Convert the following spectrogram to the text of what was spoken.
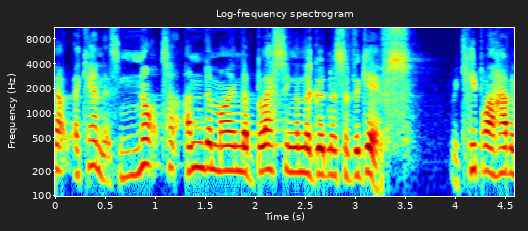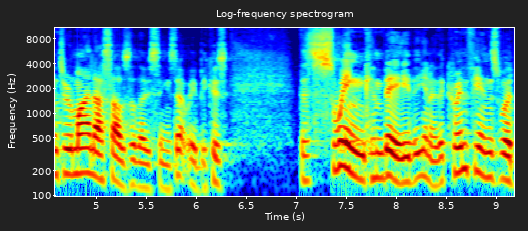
Now, again, it's not to undermine the blessing and the goodness of the gifts. We keep on having to remind ourselves of those things, don't we? Because the swing can be that, you know, the Corinthians were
